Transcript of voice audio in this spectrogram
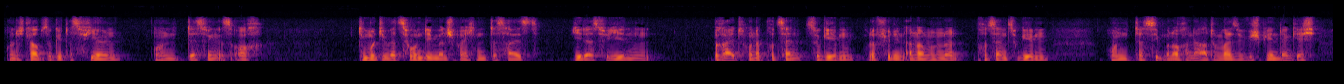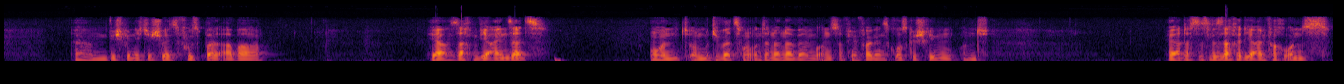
Und ich glaube, so geht das vielen. Und deswegen ist auch die Motivation dementsprechend. Das heißt, jeder ist für jeden bereit, 100% zu geben oder für den anderen 100% zu geben. Und das sieht man auch an der Art und Weise, wie wir spielen, denke ich. Ähm, wir spielen nicht den schönsten Fußball, aber ja, Sachen wie Einsatz und, und Motivation untereinander werden bei uns auf jeden Fall ganz groß geschrieben. Und ja, das ist eine Sache, die einfach uns,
